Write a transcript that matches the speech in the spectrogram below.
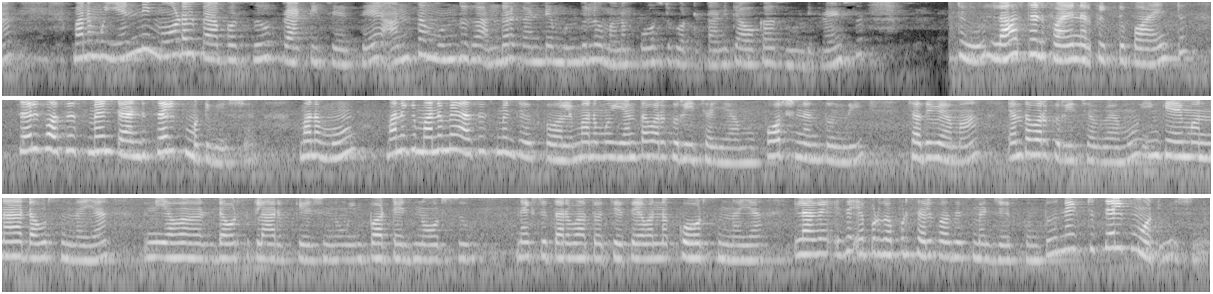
మనము ఎన్ని మోడల్ పేపర్స్ ప్రాక్టీస్ చేస్తే అంత ముందుగా అందరికంటే ముందులో మనం పోస్ట్ కొట్టడానికి అవకాశం ఉంది friends. Next last and final fifth point self assessment and self motivation మనము మనకి మనమే అసెస్మెంట్ చేసుకోవాలి. మనము ఎంతవరకు రీచ్ అయ్యాము? పోర్షన్ ఎంత ఉంది చదివామా? ఎంతవరకు రీచ్ అవ్వాము? ఇంకేమన్నా డౌట్స్ ఉన్నాయా? Doubts clarification important notes next తర్వాత వచ్చేసి ఏమన్నా కోర్స్ ఉన్నాయా? ఇలాగ ఎప్పటికప్పుడు సెల్ఫ్ అసెస్మెంట్ చేసుకుంటూ నెక్స్ట్ సెల్ఫ్ మోటివేషన్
